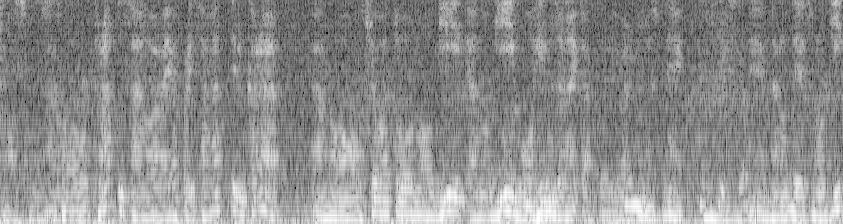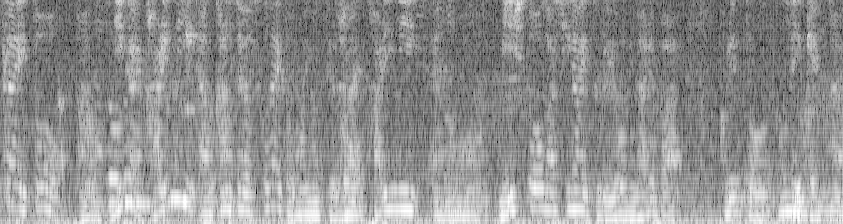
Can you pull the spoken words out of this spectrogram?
あのトランプさんはやっぱり下がってるから、あの共和党の議あの議員も減るんじゃないかと言われてますね。えーなので、その議会と、あの議会、仮にあの可能性は少ないと思いますけれども、仮にあの民主党が支配するようになれば、クリントン政権が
